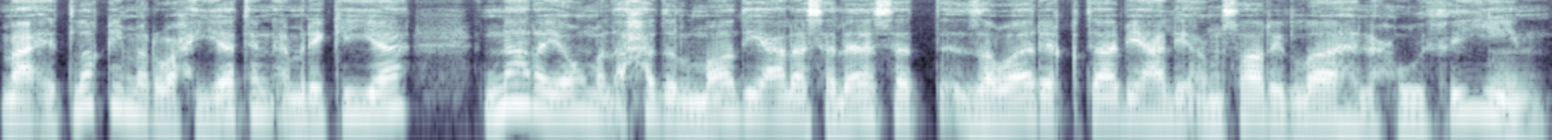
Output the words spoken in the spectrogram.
مع إطلاق مروحيات أمريكية نار يوم الأحد الماضي على ثلاثة زوارق تابعة لأنصار الله الحوثيين.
